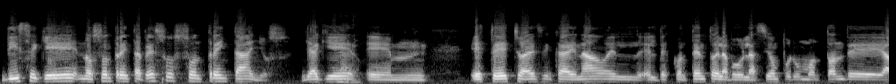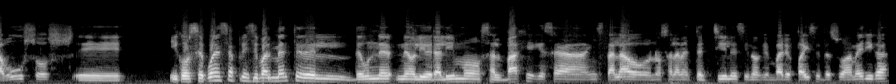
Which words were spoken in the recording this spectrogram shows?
dice que no son 30 pesos, son 30 años, ya que em, este hecho ha desencadenado el, el, descontento de la población por un montón de abusos, eh, y consecuencias principalmente del, de un neoliberalismo salvaje que se ha instalado no solamente en Chile, sino que en varios países de Sudamérica,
